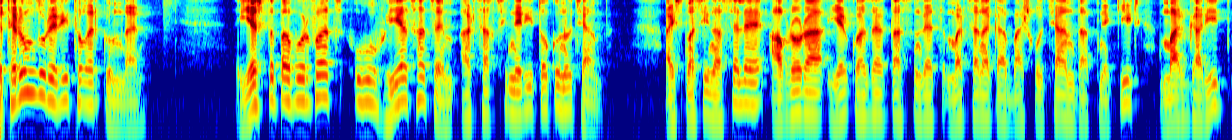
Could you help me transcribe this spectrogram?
Եթերում լուրերի թողարկումն է։ Ես տպավորված ու հիացած եմ արցախցիների տոկունությամբ։ Այս մասին ասել է Ավրորա 2016 մրցանակաբաշխության դափնեկիր Մարգարիտ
